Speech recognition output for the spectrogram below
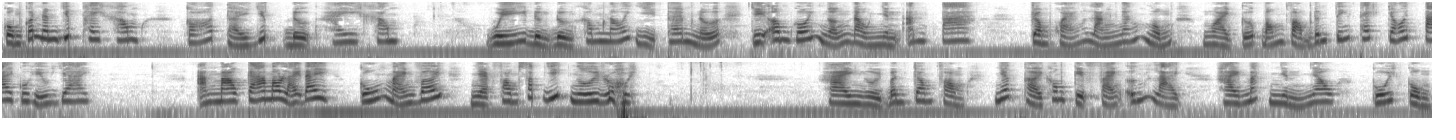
cùng có nên giúp hay không, có thể giúp được hay không. Quý đường đường không nói gì thêm nữa, chỉ ôm gối ngẩng đầu nhìn anh ta. Trong khoảng lặng ngắn ngủn, ngoài cửa bỗng vọng đến tiếng thét chói tai của Hiểu Giai. Anh mau ca mau lại đây, cứu mạng với, Nhạc Phong sắp giết người rồi. Hai người bên trong phòng nhất thời không kịp phản ứng lại, hai mắt nhìn nhau, cuối cùng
